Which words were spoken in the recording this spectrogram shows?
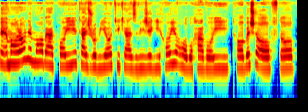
معماران ما بر پایه تجربیاتی که از ویژگی های آب و هوایی، تابش آفتاب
